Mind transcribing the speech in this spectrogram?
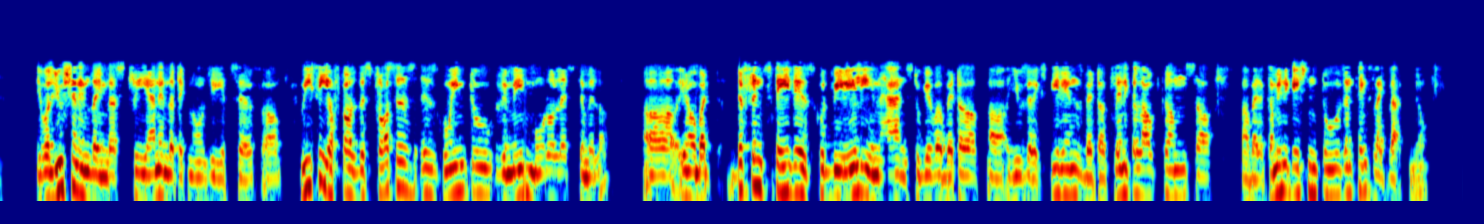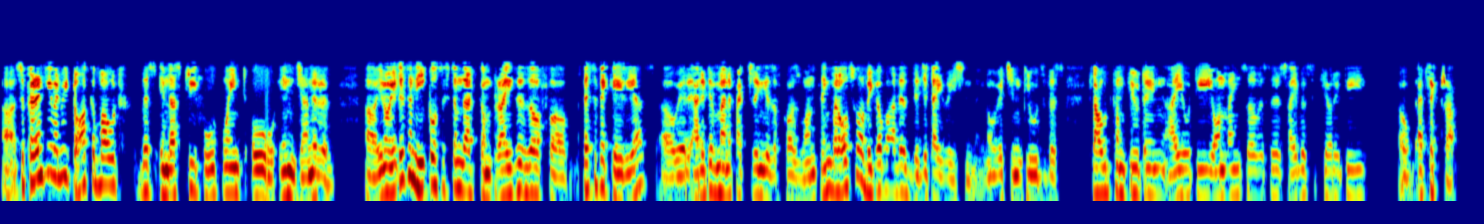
evolution in the industry and in the technology itself, uh, we see, of course, this process is going to remain more or less similar. Uh, you know, but different stages could be really enhanced to give a better uh, user experience, better clinical outcomes, uh, better communication tools, and things like that. You know, so currently when we talk about this industry 4.0 in general, uh, you know, it is an ecosystem that comprises of uh, specific areas uh, where additive manufacturing is, of course, one thing, but also a bigger part is digitization, you know, which includes this cloud computing, IoT, online services, cybersecurity, etc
